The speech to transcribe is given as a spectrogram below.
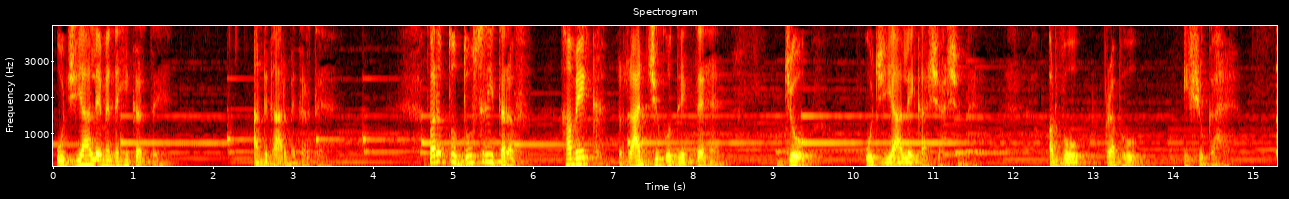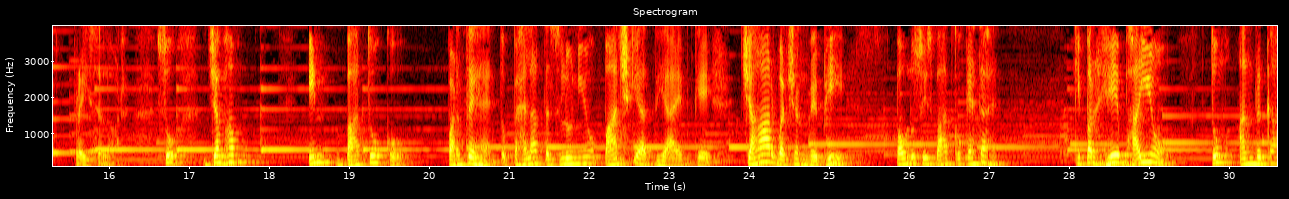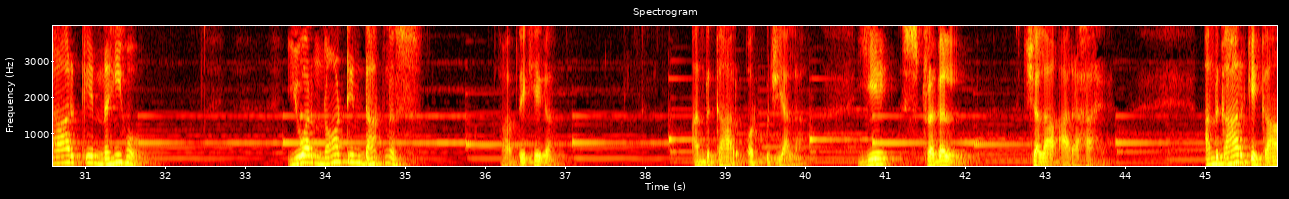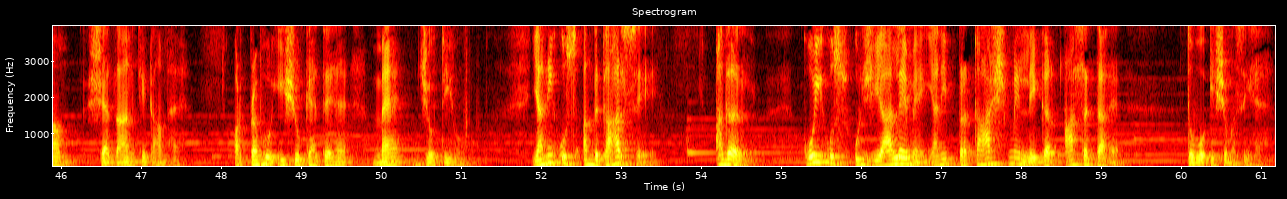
उजियाले में नहीं करते, अंधकार में करते हैं। परंतु दूसरी तरफ़ हम एक राज्य को देखते हैं। जो उजियाले का शासन है और वो प्रभु यीशु का है। प्रेस लॉर्ड सो जब हम इन बातों को पढ़ते हैं तो पहला तस्लुनियों पाँच के अध्याय के चार वचन में भी पौलुस इस बात को कहता है कि, पर हे भाइयों, तुम अंधकार के नहीं हो। You are not in darkness आप देखिएगा अंधकार और उजियाला। ये स्ट्रगल चला आ रहा है। अंधकार के काम शैतान के काम है और प्रभु यीशु कहते हैं, मैं ज्योति हूँ। यानी उस अंधकार से अगर कोई उस उजियाले में, यानी प्रकाश में लेकर आ सकता है तो वो यीशु मसीह है।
